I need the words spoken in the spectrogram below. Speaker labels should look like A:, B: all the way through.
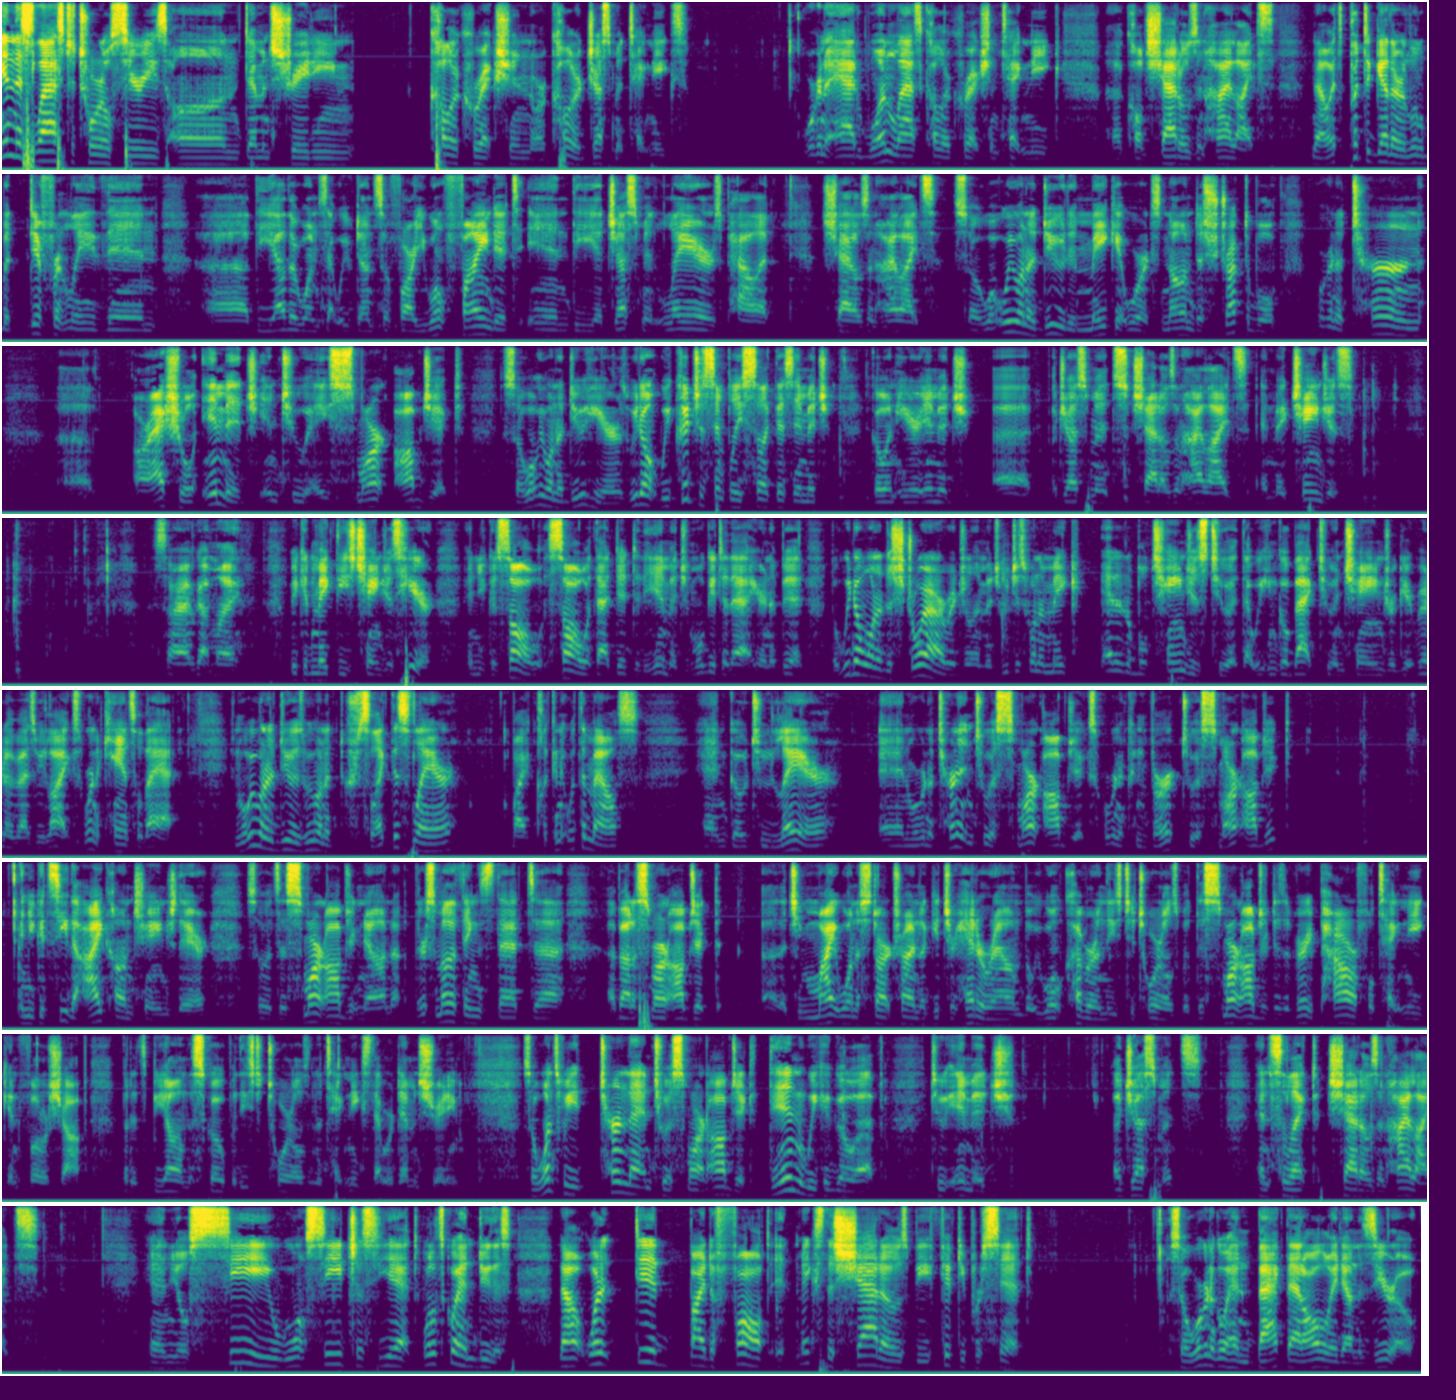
A: In this last tutorial series on demonstrating color correction or color adjustment techniques, we're going to add one last color correction technique uh, called shadows and highlights. Now it's put together a little bit differently than uh, the other ones that we've done so far. You won't find it in the adjustment layers palette, shadows and highlights. So what we want to do to make it where it's non-destructible, we're going to turn our actual image into a smart object. So what we want to do here is we don't we could just simply select this image, go in here, image, uh, adjustments, shadows and highlights, and make changes. Sorry, I've got my we could make these changes here and you could saw saw what that did to the image and we'll get to that here in a bit but we don't want to destroy our original image we just want to make editable changes to it that we can go back to and change or get rid of as we like so we're going to cancel that and what we want to do is we want to select this layer by clicking it with the mouse and go to layer and we're going to turn it into a smart object. So we're going to convert to a smart object and you can see the icon change there. So it's a smart object now. now there's some other things that uh, about a smart object uh, that you might want to start trying to get your head around, but we won't cover in these tutorials. But this smart object is a very powerful technique in Photoshop, but it's beyond the scope of these tutorials and the techniques that we're demonstrating. So once we turn that into a smart object, then we could go up to Image, Adjustments, and select Shadows and Highlights. And you'll see, we won't see just yet. Well, let's go ahead and do this. Now, what it did by default, it makes the shadows be 50%. So we're going to go ahead and back that all the way down to zero.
